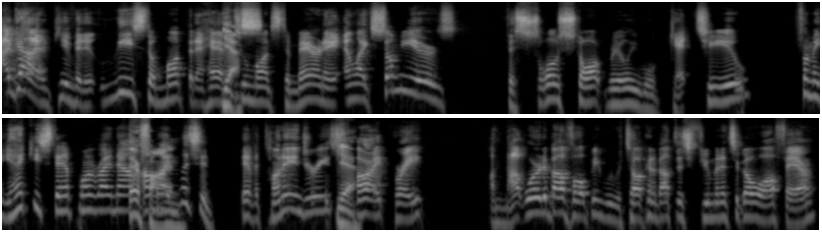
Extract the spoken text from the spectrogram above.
I gotta give it at least a month and a half, yes. two months to marinate. And like some years, the slow start really will get to you. From a Yankee standpoint, right now, they're I'm fine. like, listen, they have a ton of injuries. Yeah. All right, great. I'm not worried about Volpe. We were talking about this a few minutes ago off air.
